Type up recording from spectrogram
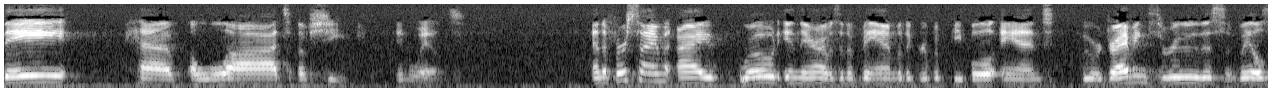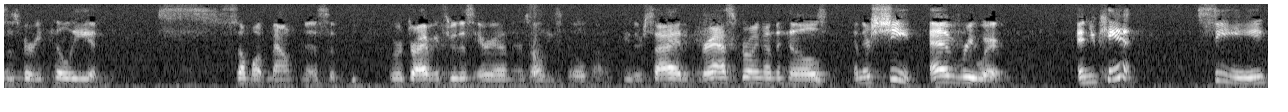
they have a lot of sheep in Wales. And the first time I rode in there, I was in a van with a group of people, and we were driving through this. Wales is very hilly and somewhat mountainous, and we were driving through this area, and there's all these hills on either side, and grass growing on the hills, and there's sheep everywhere, and you can't see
